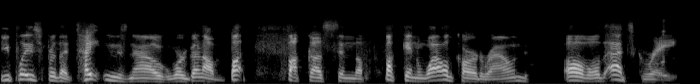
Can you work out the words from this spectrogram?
He plays for the Titans now, who are gonna butt fuck us in the fucking wild card round. Oh well, that's great.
